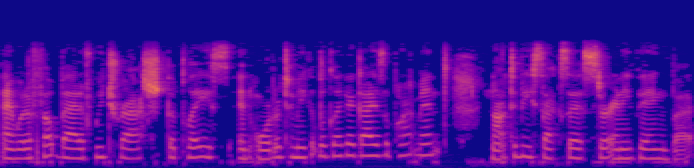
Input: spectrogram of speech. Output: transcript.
And I would have felt bad if we trashed the place in order to make it look like a guy's apartment. Not to be sexist or anything, but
